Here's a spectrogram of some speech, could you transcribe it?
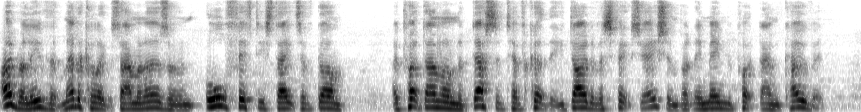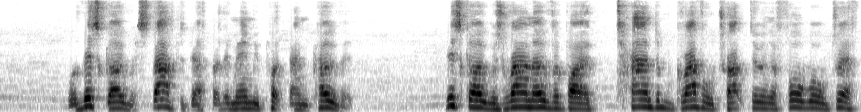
I believe that medical examiners in all 50 states have gone. I put down on the death certificate that he died of asphyxiation, but they made me put down COVID. Well, this guy was stabbed to death, but they made me put down COVID. This guy was ran over by a tandem gravel truck doing a four wheel drift,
